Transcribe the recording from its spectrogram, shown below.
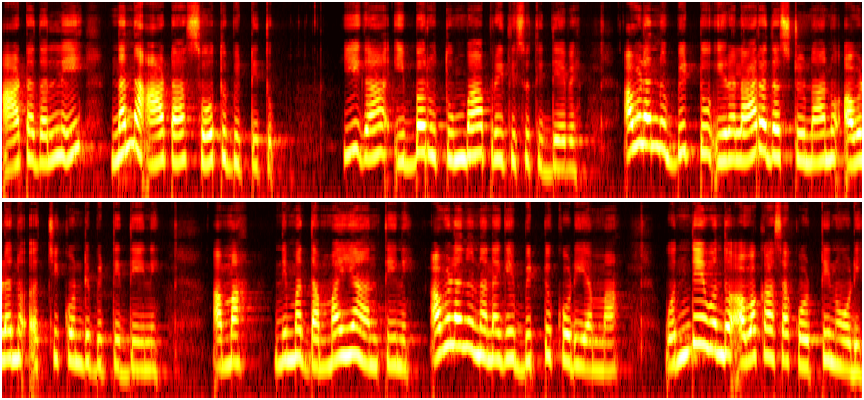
ಆಟದಲ್ಲಿ ನನ್ನ ಆಟ ಸೋತು ಬಿಟ್ಟಿತು. ಈಗ ಇಬ್ಬರು ತುಂಬ ಪ್ರೀತಿಸುತ್ತಿದ್ದೇವೆ. ಅವಳನ್ನು ಬಿಟ್ಟು ಇರಲಾರದಷ್ಟು ನಾನು ಅವಳನ್ನು ಹಚ್ಚಿಕೊಂಡು ಬಿಟ್ಟಿದ್ದೀನಿ. ಅಮ್ಮ ನಿಮ್ಮ ದಮ್ಮಯ್ಯ ಅಂತೀನಿ. ಅವಳನ್ನು ನನಗೆ ಬಿಟ್ಟು ಕೊಡಿ ಅಮ್ಮ. ಒಂದೇ ಒಂದು ಅವಕಾಶ ಕೊಟ್ಟು ನೋಡಿ.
